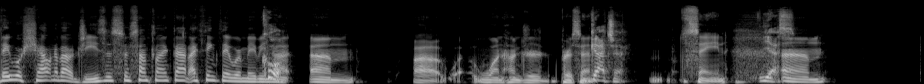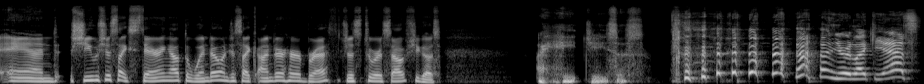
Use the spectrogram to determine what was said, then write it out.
they were shouting about Jesus or something like that. I think they were maybe Cool. not um, uh, one hundred percent Gotcha. sane. Yes. Um, and she was just like staring out the window and just like under her breath, just to herself, she goes, I hate Jesus. you were like, "Yes,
